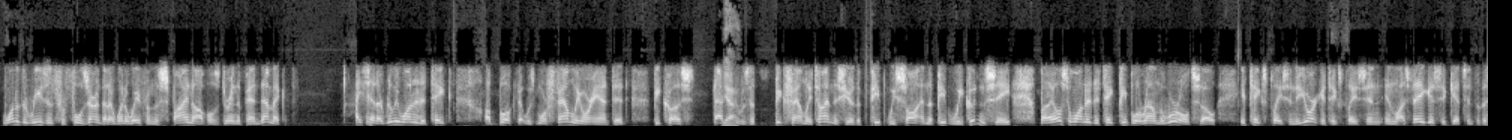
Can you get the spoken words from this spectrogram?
one of the reasons for Fool's Errand that I went away from the spy novels during the pandemic. I said I really wanted to take a book that was more family oriented because that yeah. it was a big family time this year. The people we saw and the people we couldn't see, but I also wanted to take people around the world. So it takes place in New York, it takes place in in Las Vegas, it gets into the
